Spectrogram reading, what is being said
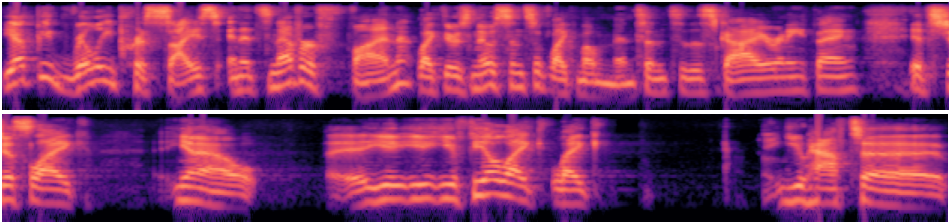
you have to be really precise, and it's never fun. Like there's no sense of like momentum to the sky or anything. It's just like you know you you, you feel like like you have to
